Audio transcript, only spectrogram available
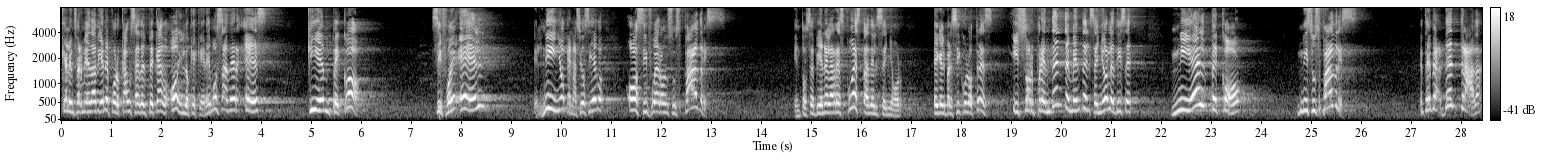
que la enfermedad viene por causa del pecado. Hoy lo que queremos saber es quién pecó. Si fue él, el niño que nació ciego, o si fueron sus padres. Entonces viene la respuesta del Señor en el versículo 3. Y sorprendentemente el Señor les dice, ni él pecó, ni sus padres. Entonces, de entrada,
